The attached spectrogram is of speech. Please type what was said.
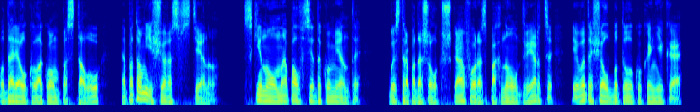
Ударил кулаком по столу, а потом еще раз в стену. Скинул на пол все документы. Быстро подошел к шкафу, распахнул дверцы и вытащил бутылку коньяка.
